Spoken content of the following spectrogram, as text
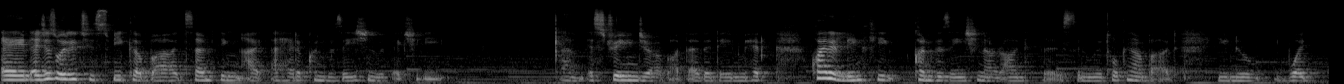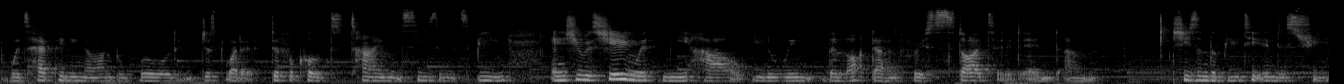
And I just wanted to speak about something I, I had a conversation with actually um, a stranger about the other day, and we had quite a lengthy conversation around this. And we were talking about, you know, what what's happening around the world and just what a difficult time and season it's been. And she was sharing with me how, you know, when the lockdown first started and um, she's in the beauty industry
